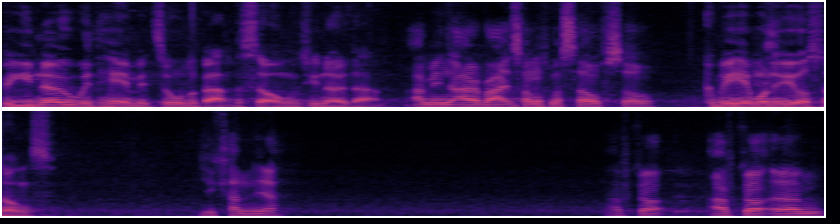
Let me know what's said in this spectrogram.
But you know with him, it's all about the songs, you know that. I mean, I write songs myself, so Can we hear one of your songs? you can, yeah. I've got, I've got um,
